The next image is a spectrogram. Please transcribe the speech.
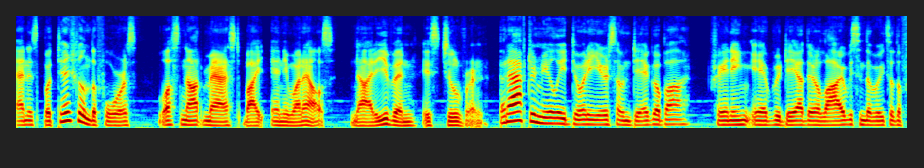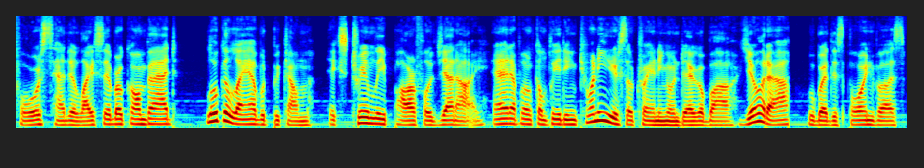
and his potential in the Force was not matched by anyone else, not even his children. But after nearly 20 years on Dagobah, training every day of their lives in the ways of the Force and in lightsaber combat, Luke and Leia would become extremely powerful Jedi, and upon completing 20 years of training on Dagobah, Yoda, who by this point was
